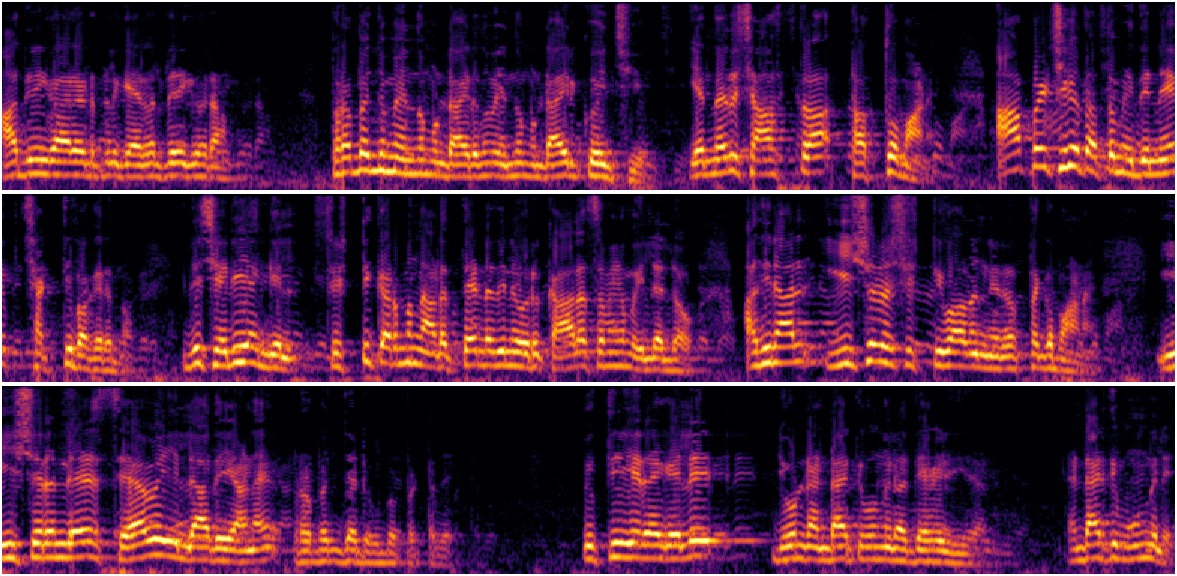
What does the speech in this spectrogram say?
ആധുനിക കാലഘട്ടത്തിൽ കേരളത്തിലേക്ക് വരാം. പ്രപഞ്ചം എന്നും ഉണ്ടായിരുന്നു എന്നും ഉണ്ടായിരിക്കുകയും ചെയ്യും. എന്നൊരു ശാസ്ത്ര തത്വമാണ്. ആപേക്ഷിക തത്വം ഇതിനെ ശക്തി പകരുന്നു. ഇത് ശരിയെങ്കിൽ സൃഷ്ടികർമ്മം നടത്തേണ്ടതിന് ഒരു കാലസമയം ഇല്ലല്ലോ. അതിനാൽ ഈശ്വര സൃഷ്ടിവാദം നിരർത്ഥകമാണ്. ഈശ്വരന്റെ സേവയില്ലാതെയാണ് പ്രപഞ്ചം രൂപപ്പെട്ടത്. യുക്തിരേഖയിൽ ജൂൺ രണ്ടായിരത്തി മൂന്നിൽ അദ്ദേഹം എഴുതിയതാണ്. രണ്ടായിരത്തി മൂന്നിൽ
